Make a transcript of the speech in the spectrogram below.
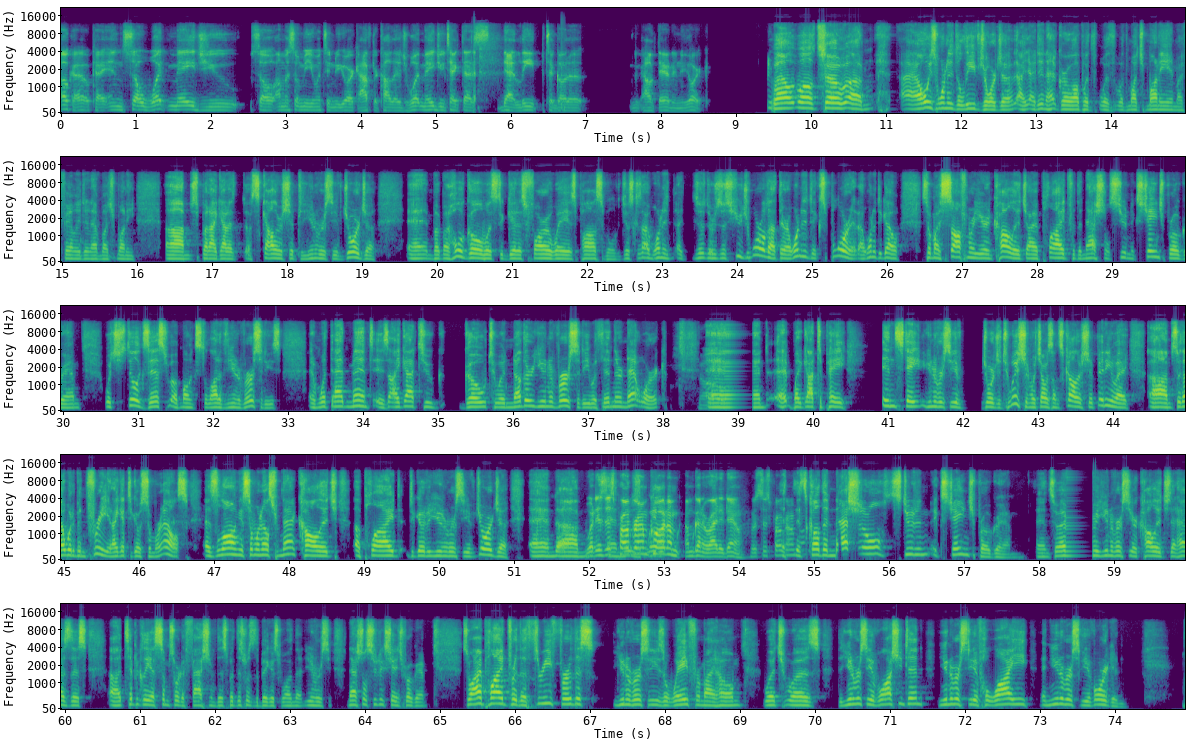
Okay, okay. And so what made you so I'm assuming you went to New York after college. What made you take that that leap to go to out there to New York? Well, well, so um, I always wanted to leave Georgia. I, I didn't have, grow up with, with with much money, and my family didn't have much money. Um, but I got a, a, scholarship to the University of Georgia, and but my whole goal was to get as far away as possible, just because I wanted. I, there was this huge world out there. I wanted to explore it. I wanted to go. So my sophomore year in college, I applied for the National Student Exchange Program, which still exists amongst a lot of the universities. And what that meant is I got to go to another university within their network oh. and, and uh, but got to pay in-state University of Georgia tuition, which I was on scholarship anyway. Um, so that would have been free, and I get to go somewhere else as long as someone else from that college applied to go to University of Georgia. And um, what is this program called? I'm, I'm going to write it down. What's this program? It's called the National Student Exchange Program. And so every university or college that has this uh, typically has some sort of fashion of this, but this was the biggest one, that University National Student Exchange Program. So I applied for the three furthest universities away from my home, which was the University of Washington, University of Hawaii, and University of Oregon.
